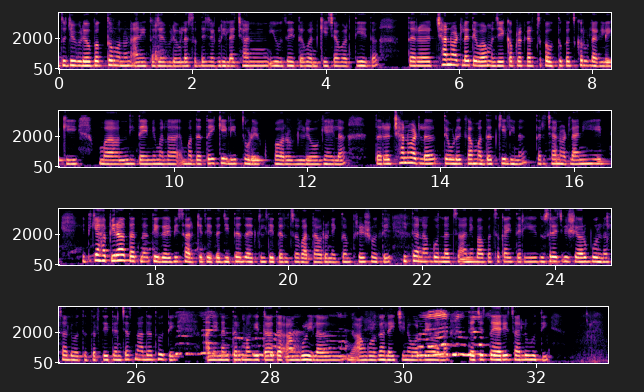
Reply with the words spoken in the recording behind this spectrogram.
तुझे व्हिडिओ बघतो म्हणून आणि तुझ्या व्हिडिओला सध्याच्या घडीला छान यूज येतं वनकीच्या वरती येतं. तर छान वाटलं तेव्हा म्हणजे एका प्रकारचं कौतुकच करू लागले की म नीताईंनी मला मदतही केली थोडेफार व्हिडिओ घ्यायला. तर छान वाटलं तेवढं का मदत केली ना तर छान वाटलं. आणि हे इतके हॅपी राहतात ना तिघे बी सारखेच येतं जिथं जातील तिथलचं वातावरण एकदम फ्रेश होते. इथं ना गोलाचं आणि बाबाचं काहीतरी दुसऱ्याच विषयावर बोलणं चालू होतं तर ते त्यांच्याच नादात होते. आणि नंतर मग इथं आता आंघोळीला आंघोळ घालायची नवरदेवाला त्याची तयारी चालू होती.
